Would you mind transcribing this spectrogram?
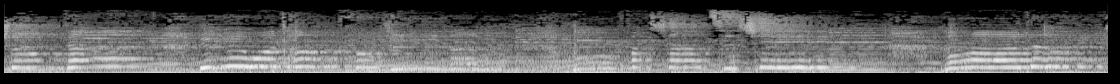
重担与我同负，一样，我放下自己，何等。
